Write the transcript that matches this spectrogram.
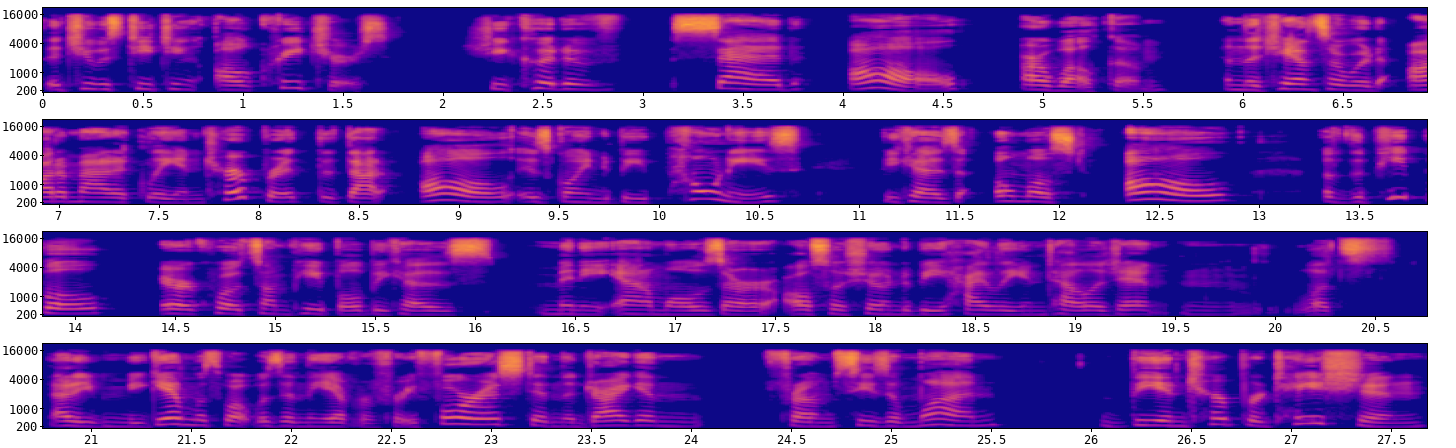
that she was teaching all creatures. She could have said all are welcome, and the Chancellor would automatically interpret that that all is going to be ponies because almost all of the people, air quotes on people because many animals are also shown to be highly intelligent, and let's not even begin with what was in the Everfree Forest and the dragon from season one. The interpretation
